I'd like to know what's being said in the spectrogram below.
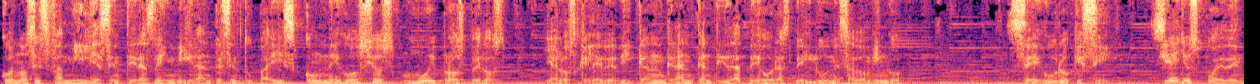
¿Conoces familias enteras de inmigrantes en tu país con negocios muy prósperos y a los que le dedican gran cantidad de horas de lunes a domingo? Seguro que sí. Si ellos pueden,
